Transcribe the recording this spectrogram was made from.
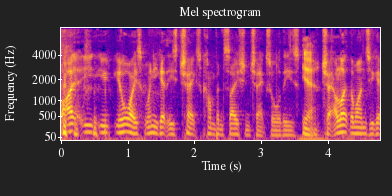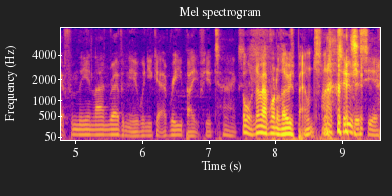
But I, you, you- always when you get these checks, compensation checks, or these. Yeah. Check, I like the ones you get from the Inland Revenue when you get a rebate for your tax. Oh, never have one of those bounced. I had two this year.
